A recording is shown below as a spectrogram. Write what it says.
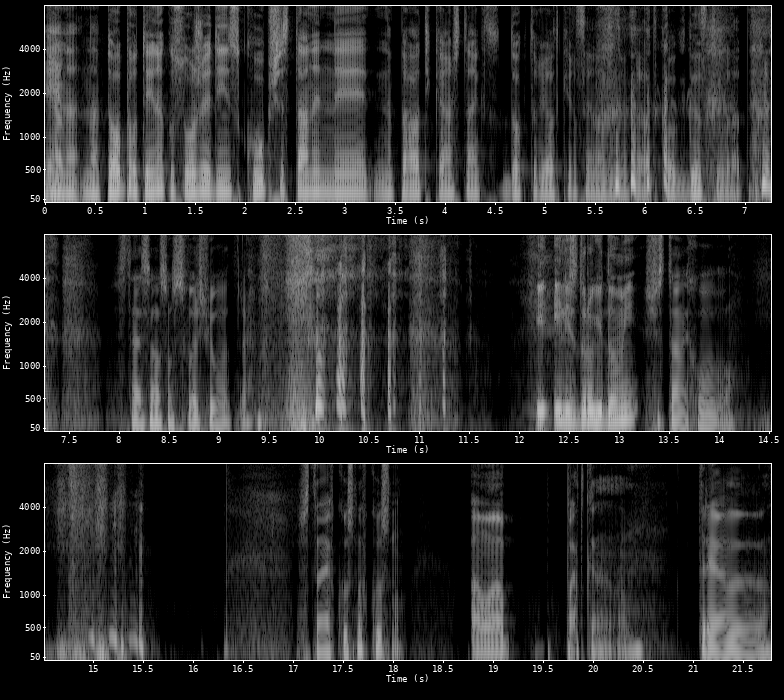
Е, на, на този протеин, ако сложа един скуп, ще стане не... Направо ти кажа, ще стане като доктор Йоткер се носи направо такова гъсто, брат. Стая само съм свършил вътре. и, или с други думи, ще стане хубаво. ще стане вкусно, вкусно. Ама, патка, трябва да...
